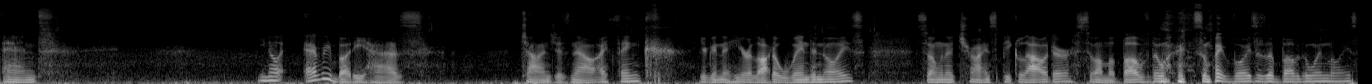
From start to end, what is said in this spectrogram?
And you know everybody has challenges now. I think you're going to hear a lot of wind noise so I'm to try and speak louder so I'm above the wind, so my voice is above the wind noise.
